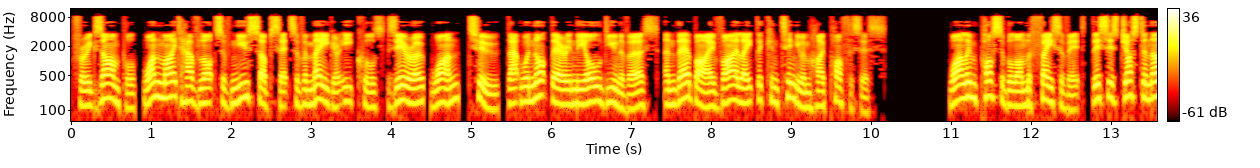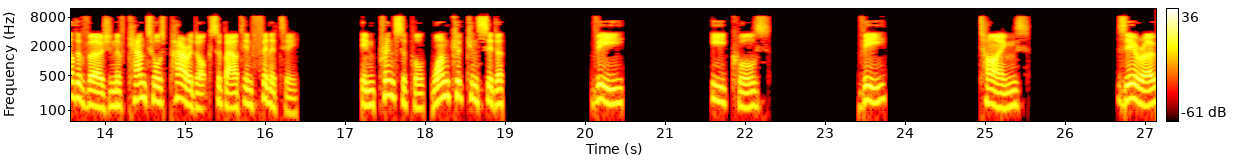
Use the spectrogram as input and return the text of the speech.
for example, one might have lots of new subsets of omega equals 0, 1, 2, that were not there in the old universe, and thereby violate the continuum hypothesis. While impossible on the face of it, this is just another version of Cantor's paradox about infinity. In principle, one could consider V equals V times 0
